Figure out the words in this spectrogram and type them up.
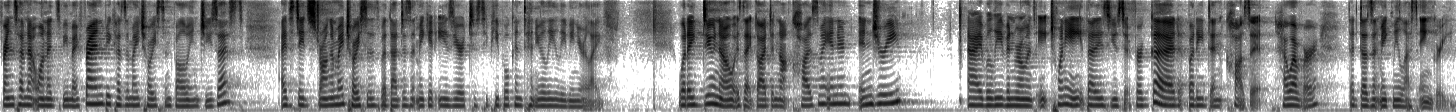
Friends have not wanted to be my friend because of my choice in following Jesus. I've stayed strong in my choices, but that doesn't make it easier to see people continually leaving your life. What I do know is that God did not cause my in- injury. I believe in Romans 8:28 that He's used it for good, but He didn't cause it. However, that doesn't make me less angry.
